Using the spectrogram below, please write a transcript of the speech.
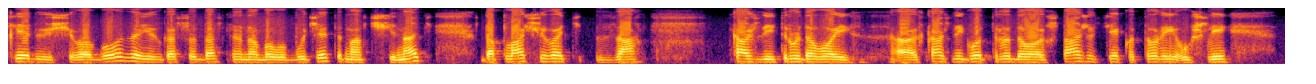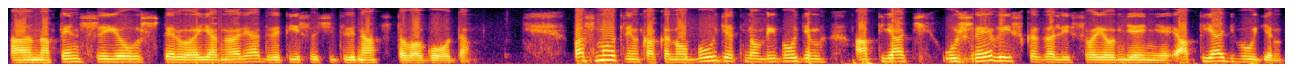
следующего года из государственного бюджета начинать доплачивать за каждый трудовой, э, каждый год трудового стажа те, которые ушли а на пенсию с 1 января 2012 года. Посмотрим, как оно будет, но мы будем опять, уже высказали свое мнение, опять будем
